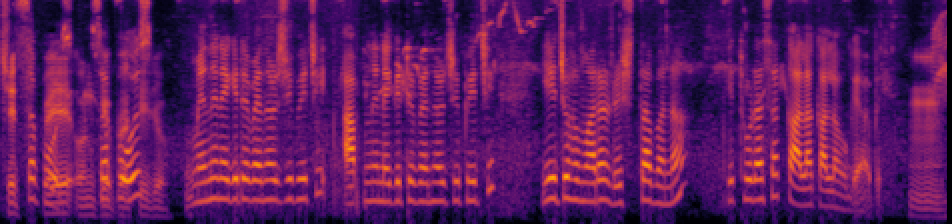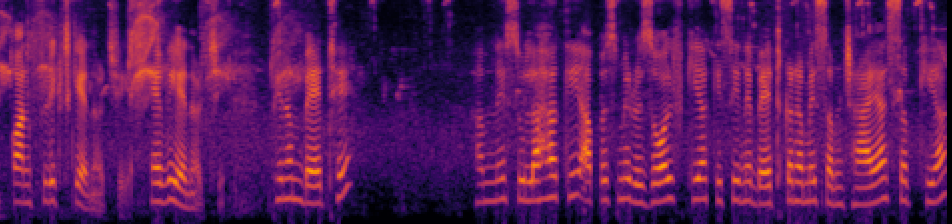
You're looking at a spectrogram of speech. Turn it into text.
सपोज़ पे Suppose- उनके suppose- प्रति जो। मैंने नेगेटिव एनर्जी भेजी आपने नेगेटिव एनर्जी भेजी ये जो हमारा रिश्ता बना ये थोड़ा सा काला काला हो गया अभी। हम्म, कॉन्फ्लिक्ट की एनर्जी हैवी एनर्जी फिर हम बैठे हमने सुलह की आपस में रिजॉल्व किया किसी ने बैठकर हमें समझाया सब किया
